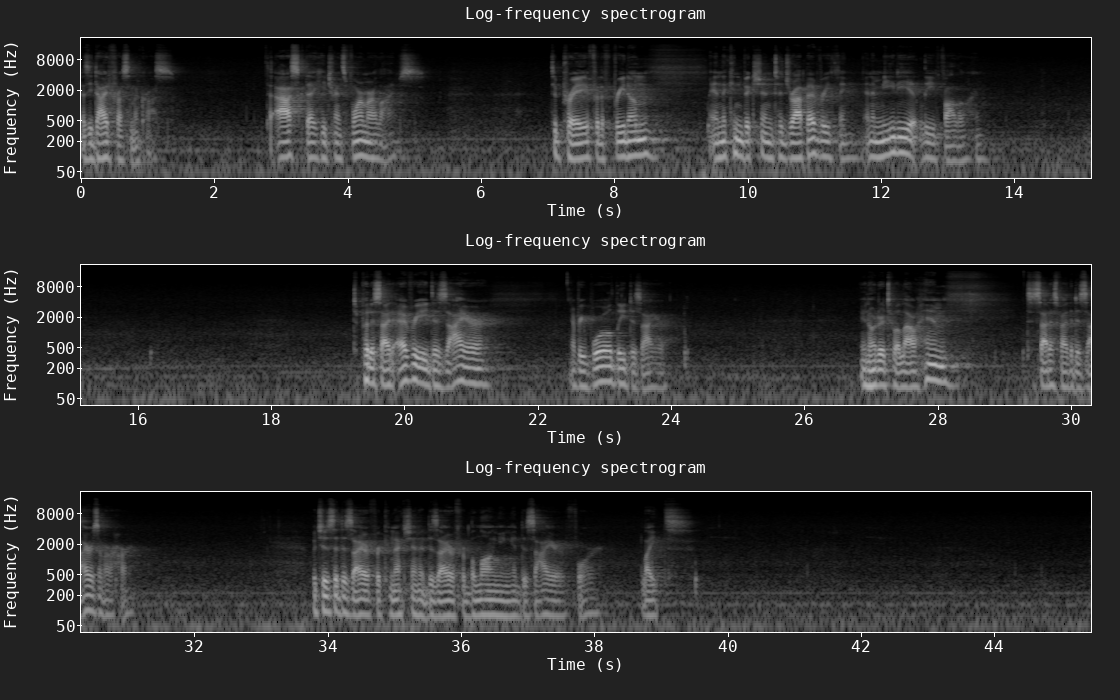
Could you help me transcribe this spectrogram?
as he died for us on the cross, to ask that he transform our lives, to pray for the freedom and the conviction to drop everything and immediately follow him. To put aside every desire, every worldly desire, in order to allow him to satisfy the desires of our heart, which is a desire for connection, a desire for belonging, a desire for light.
